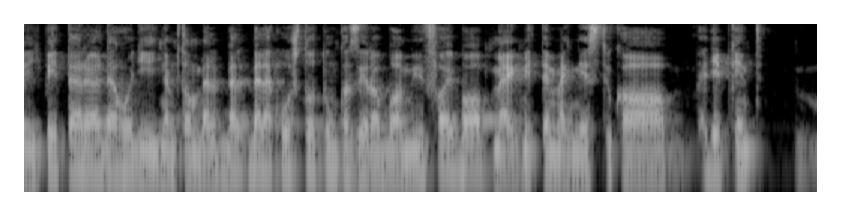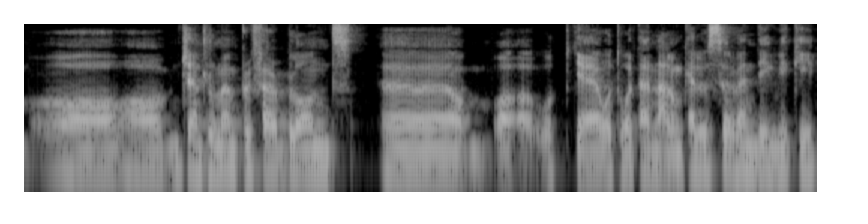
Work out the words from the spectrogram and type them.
így Péterrel, de hogy így nem tudom, be, be, belekóstoltunk azért abba a műfajba, meg mit én megnéztük a, egyébként a, a Gentleman Prefer Blonde, a, a, ott, ugye, ott voltál nálunk először vendégviki,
